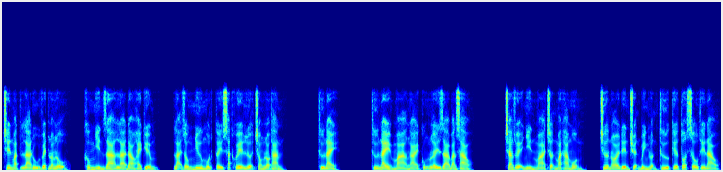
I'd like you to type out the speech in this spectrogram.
trên mặt là đủ vết loang lổ, không nhìn ra là đao hay kiếm, lại giống như một cây sắt khuê lửa trong lò than. Thứ này, thứ này mà ngài cũng lấy ra bán sao. Trang Duệ nhìn mà trợn mắt há mồm, chưa nói đến chuyện bình luận thứ kia tốt xấu thế nào,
